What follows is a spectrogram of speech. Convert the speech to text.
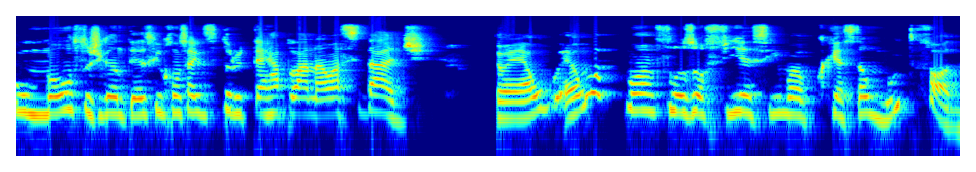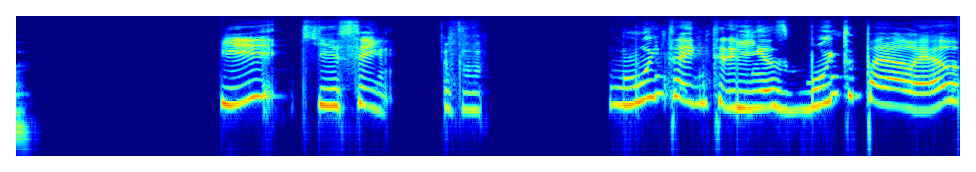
um monstro gigantesco que consegue destruir terraplanar uma cidade. Então é, um, é uma, uma filosofia, assim, uma questão muito foda. E que, assim, muita entrelinhas, muito paralelo,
